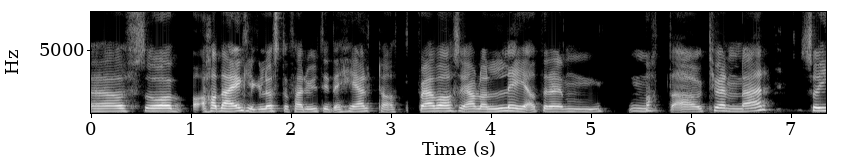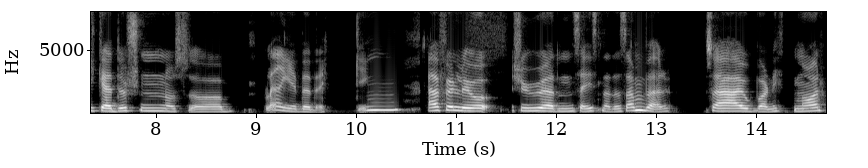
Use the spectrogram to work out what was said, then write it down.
Eh, så hadde jeg egentlig ikke lyst til å dra ut i det hele tatt, for jeg var så jævla lei etter den natta og kvelden der. Så gikk jeg i dusjen, og så ble jeg det drikking. Jeg fyller jo 20 den 16. desember, så jeg er jo bare 19 år.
